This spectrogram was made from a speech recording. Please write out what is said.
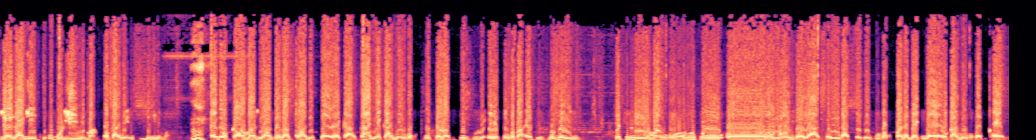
lela lithi ubulima okanye isilima. Elo gama lihambe lagcwaliseka kanye kanye ngokufuthelwa sisizulu esi ngoba esizulwini. Isilima ngumntu ongqondo yakhe ingasebenzi ngokufanelekileyo okanye ngokwesiqhelo.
